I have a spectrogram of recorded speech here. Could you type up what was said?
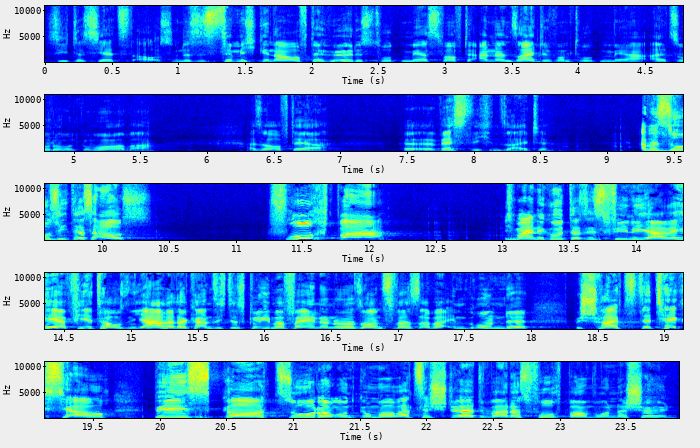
sieht es jetzt aus. Und das ist ziemlich genau auf der Höhe des Toten Meeres, zwar auf der anderen Seite vom Toten Meer, als Sodom und Gomorra war, also auf der äh, westlichen Seite. Aber so sieht das aus. Fruchtbar. Ich meine, gut, das ist viele Jahre her, 4000 Jahre, da kann sich das Klima verändern oder sonst was, aber im Grunde beschreibt es der Text ja auch, bis Gott Sodom und Gomorra zerstörte, war das fruchtbar und wunderschön.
